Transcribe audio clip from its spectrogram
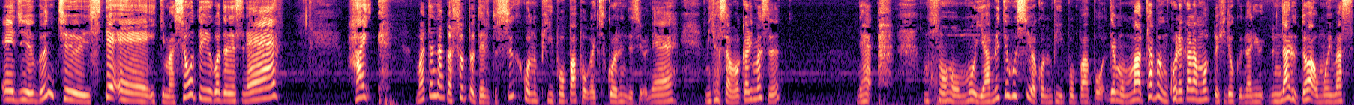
え、十分注意して、えー、いきましょうということですね。はい。またなんか外出るとすぐこのピーポーパポが聞こえるんですよね。皆さんわかります？ね。もう、もうやめてほしいわ、このピーポーパーポー。でもまあ多分これからもっとひどくなり、なるとは思います。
